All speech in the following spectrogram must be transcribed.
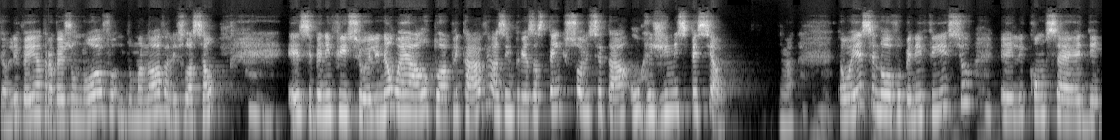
Então, ele vem através de, um novo, de uma nova legislação. Esse benefício ele não é auto-aplicável, as empresas têm que solicitar um regime especial. Né? Então, esse novo benefício, ele concede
